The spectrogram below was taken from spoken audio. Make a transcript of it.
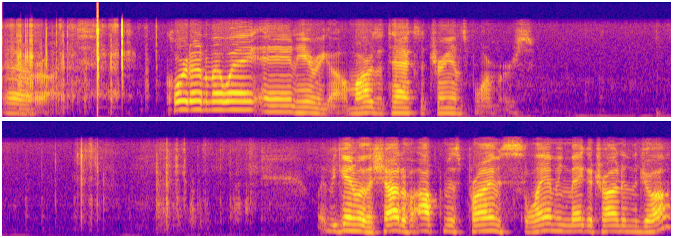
Alright. Cord out of my way, and here we go. Mars attacks the Transformers. Begin with a shot of Optimus Prime slamming Megatron in the jaw.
